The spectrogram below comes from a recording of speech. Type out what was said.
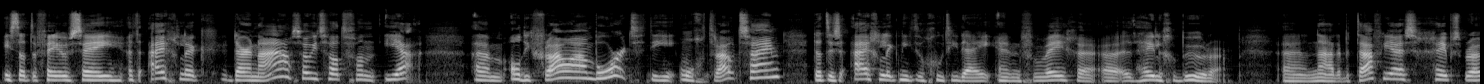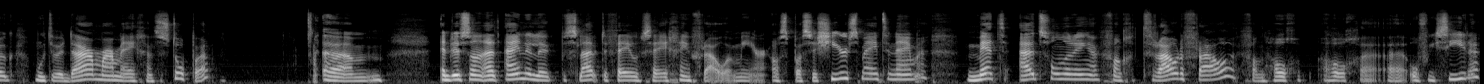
is dat de VOC het eigenlijk daarna zoiets had van: ja, um, al die vrouwen aan boord die ongetrouwd zijn, dat is eigenlijk niet een goed idee. En vanwege uh, het hele gebeuren uh, na de Batavia-scheepsbreuk moeten we daar maar mee gaan stoppen. Ehm, en dus dan uiteindelijk besluit de VOC geen vrouwen meer als passagiers mee te nemen. Met uitzonderingen van getrouwde vrouwen, van hoge, hoge eh, officieren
